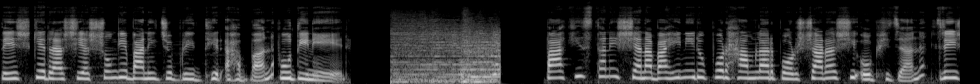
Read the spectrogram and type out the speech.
দেশকে রাশিয়ার সঙ্গে বাণিজ্য বৃদ্ধির আহ্বান পুতিনের। পাকিস্তানি সেনাবাহিনীর উপর হামলার পর সারাশি অভিযান, ত্রিশ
